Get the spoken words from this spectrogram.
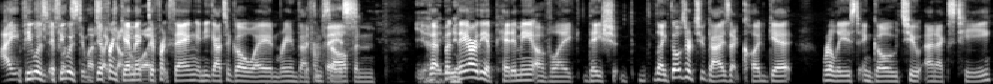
I If he was just if he was too much different like gimmick, Boy. different thing, and he got to go away and reinvent Different himself face. and Yeah, that, but maybe. they are the epitome of like they should like those are two guys that could get released and go to NXT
